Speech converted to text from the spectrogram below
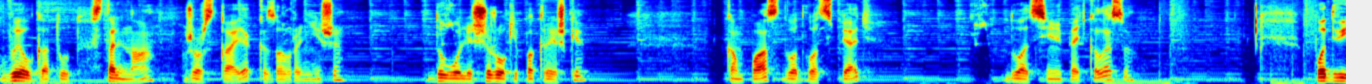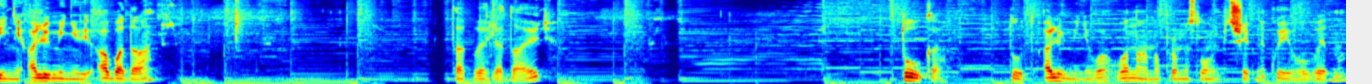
Вилка тут стальна, жорстка, як казав раніше. Доволі широкі покришки. Компас 225, 27,5 колеса. Подвійні алюмінієві абада. Так виглядають. Втулка тут алюмінієва, вона на промисловому підшипнику, його видно.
